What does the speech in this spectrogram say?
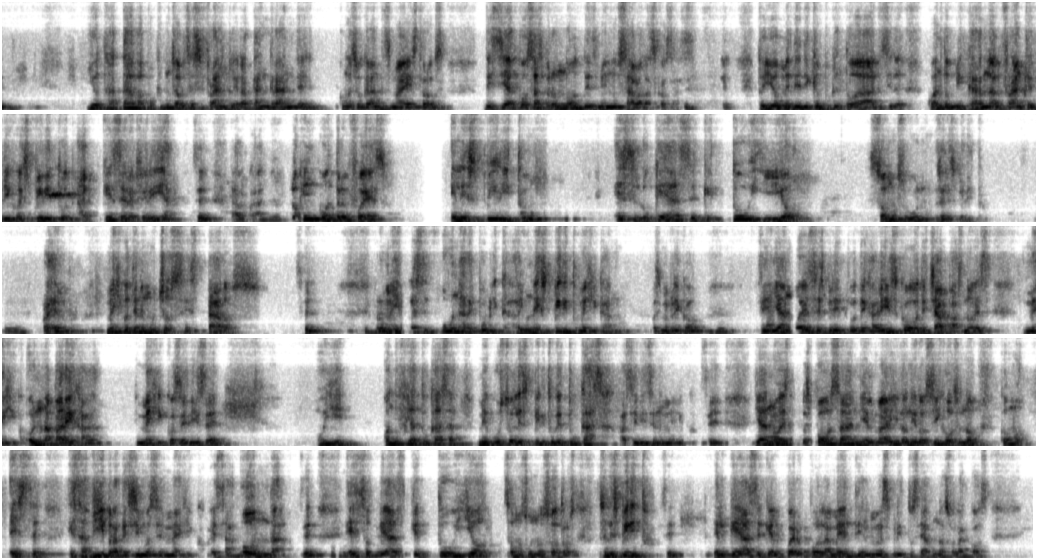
Yo trataba, porque muchas veces Franklin era tan grande como esos grandes maestros, decía cosas pero no desmenuzaba las cosas. Entonces yo me dediqué un poquito a decir, cuando mi carnal Franklin dijo espíritu, ¿a qué se refería? ¿Sí? Tal cual. Lo que encontré fue eso. El espíritu es lo que hace que tú y yo somos uno, es el espíritu. Mm. Por ejemplo, México tiene muchos estados, ¿sí? Pero México es una república, hay un espíritu mexicano. ¿Pues me explico? sí, Ya no es espíritu de Jalisco o de Chiapas, no, es México. O en una pareja, en México se dice, oye, cuando fui a tu casa, me gustó el espíritu de tu casa, así dicen en México. ¿sí? Ya no es tu esposa, ni el marido, ni los hijos, no, como ese, esa vibra, decimos en México, esa onda, ¿sí? eso que hace que tú y yo somos unos otros, es el espíritu, ¿sí? el que hace que el cuerpo, la mente y el mismo espíritu sea una sola cosa,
